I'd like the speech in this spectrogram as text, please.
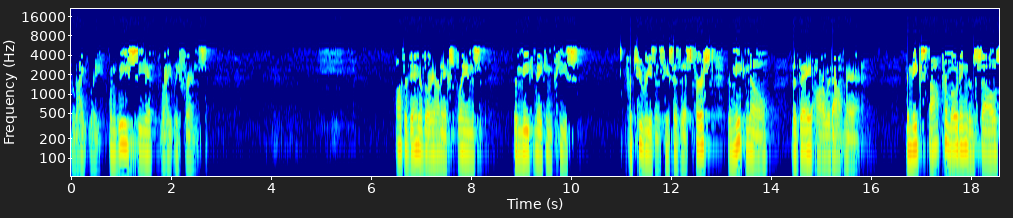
rightly, when we see it rightly, friends. Author Daniel Doriani explains the meek making peace for two reasons. He says this First, the meek know that they are without merit. The meek stop promoting themselves,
